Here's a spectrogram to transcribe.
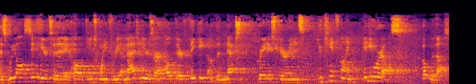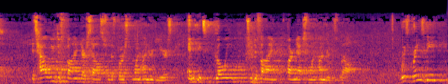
as we all sit here today at Hall D23, Imagineers are out there thinking of the next great experience you can't find anywhere else but with us. It's how we defined ourselves for the first 100 years, and it's going to define our next 100 as well. Which brings me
